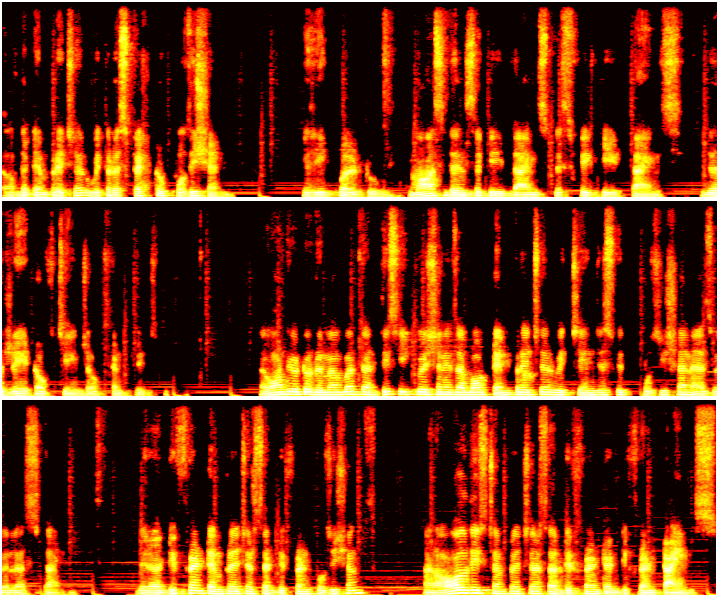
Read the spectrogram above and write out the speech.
of the temperature with respect to position is equal to mass density times specific heat times the rate of change of temperature. I want you to remember that this equation is about temperature which changes with position as well as time. there are different temperatures at different positions and all these temperatures are different at different times.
